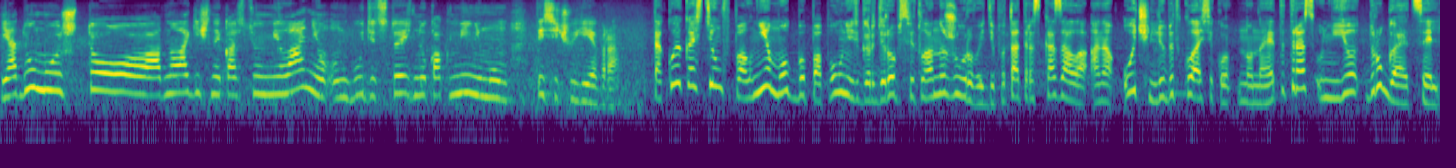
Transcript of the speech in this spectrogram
Я думаю, что аналогичный костюм в Милане, он будет стоить, ну, как минимум, тысячу евро. Такой костюм вполне мог бы пополнить гардероб Светланы Журовой. Депутат рассказала, она очень любит классику, но на этот раз у нее другая цель.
